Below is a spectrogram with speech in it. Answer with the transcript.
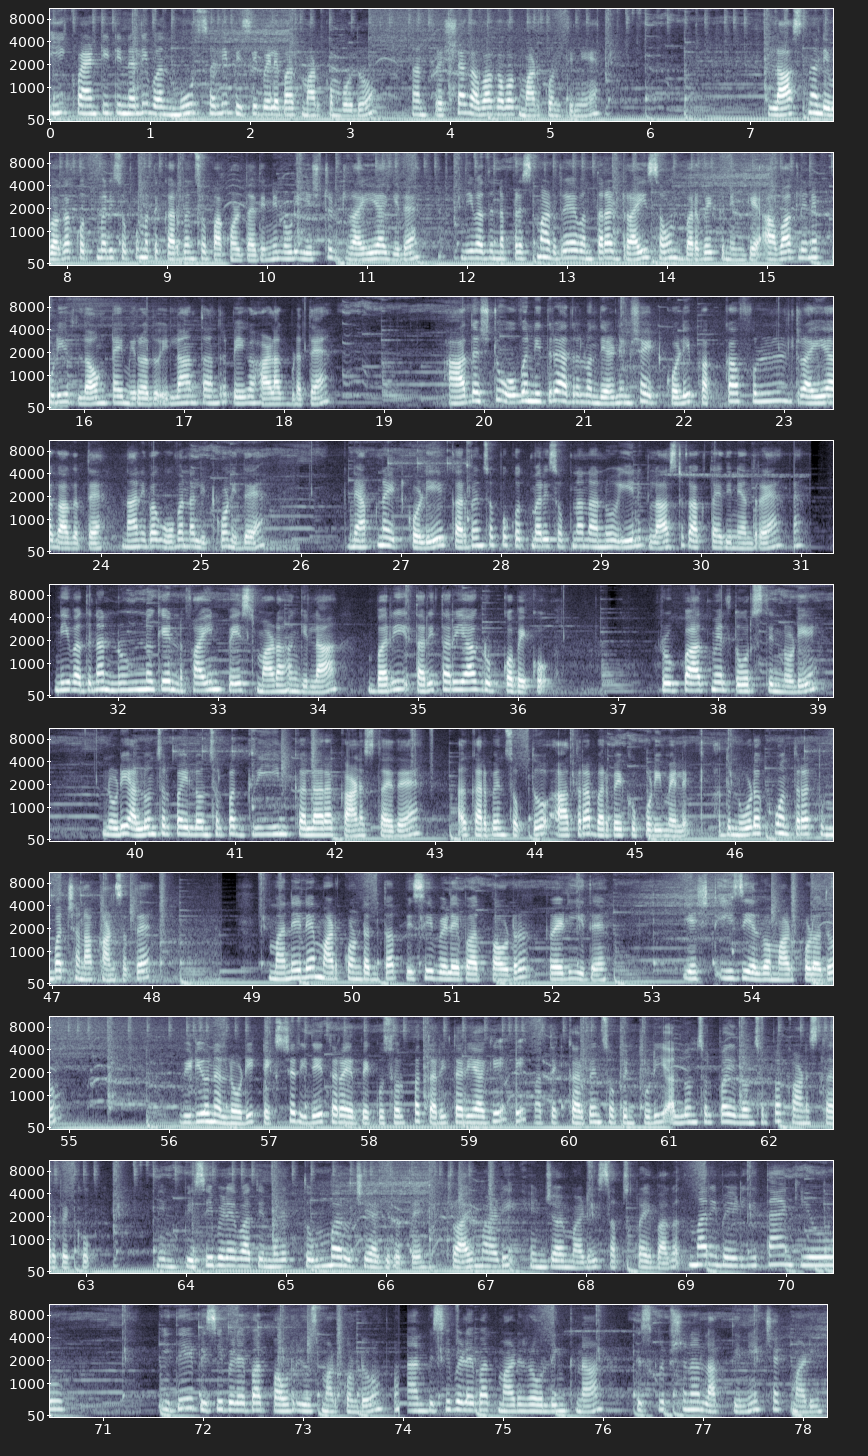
ಈ ಕ್ವಾಂಟಿಟಿನಲ್ಲಿ ಒಂದು ಮೂರು ಸಲ ಬಿಸಿಬೇಳೆಬಾತ್ ಮಾಡ್ಕೊಬೋದು. ನಾನು ಫ್ರೆಶ್ಶಾಗಿ ಅವಾಗವಾಗ ಮಾಡ್ಕೊತೀನಿ. ಲಾಸ್ಟ್ನಲ್ಲಿ ಇವಾಗ ಕೊತ್ತಂಬರಿ ಸೊಪ್ಪು ಮತ್ತು ಕರ್ಬೇವಿನ ಸೊಪ್ಪು ಹಾಕ್ಕೊಳ್ತಾ ಇದ್ದೀನಿ. ನೋಡಿ, ಎಷ್ಟು ಡ್ರೈ ಆಗಿದೆ. ನೀವು ಅದನ್ನು ಪ್ರೆಸ್ ಮಾಡಿದ್ರೆ ಒಂಥರ ಡ್ರೈ ಸೌಂಡ್ ಬರಬೇಕು ನಿಮಗೆ. ಆವಾಗಲೇ ಪುಡಿ ಲಾಂಗ್ ಟೈಮ್ ಇರೋದು. ಇಲ್ಲ ಅಂತ ಅಂದರೆ ಬೇಗ ಹಾಳಾಗ್ಬಿಡುತ್ತೆ. ಆದಷ್ಟು ಓವನ್ ಇದ್ದರೆ ಅದರಲ್ಲಿ ಒಂದು ಎರಡು ನಿಮಿಷ ಇಟ್ಕೊಳ್ಳಿ. ಪಕ್ಕ ಫುಲ್ ಡ್ರೈ ಆಗುತ್ತೆ ನಾನಿವಾಗ ಓವನಲ್ಲಿ ಇಟ್ಕೊಂಡಿದ್ದೆ. ಜ್ಞಾಪನ ಇಟ್ಕೊಳ್ಳಿ. ಕರ್ಬೇವಿನ ಸೊಪ್ಪು, ಕೊತ್ತಂಬರಿ ಸೊಪ್ಪನ್ನ ನಾನು ಏನಕ್ಕೆ ಲಾಸ್ಟಿಗೆ ಹಾಕ್ತಾಯಿದ್ದೀನಿ ಅಂದರೆ, ನೀವು ಅದನ್ನು ನುಣ್ಣಗೆ ಫೈನ್ ಪೇಸ್ಟ್ ಮಾಡೋ ಹಾಗಿಲ್ಲ. ಬರೀ ತರಿತರಿಯಾಗಿ ರುಬ್ಕೋಬೇಕು. ರುಬ್ಬಾದ್ಮೇಲೆ ತೋರಿಸ್ತೀನಿ ನೋಡಿ. ನೋಡಿ, ಅಲ್ಲೊಂದು ಸ್ವಲ್ಪ, ಇಲ್ಲೊಂದು ಸ್ವಲ್ಪ ಗ್ರೀನ್ ಕಲರಾಗಿ ಕಾಣಿಸ್ತಾ ಇದೆ. ಅದು ಕರ್ಬೇವಿನ ಸೊಪ್ಪು, ಆ ಥರ ಬರಬೇಕು ಪುಡಿ ಮೇಲೆ. ಅದು ನೋಡೋಕ್ಕೂ ಒಂಥರ ತುಂಬ ಚೆನ್ನಾಗಿ ಕಾಣಿಸುತ್ತೆ. ಮನೇಲೇ ಮಾಡ್ಕೊಂಡಂಥ ಬಿಸಿಬೇಳೆಬಾತ್ ಪೌಡ್ರ್ ರೆಡಿ ಇದೆ. ಎಷ್ಟು ಈಸಿ ಅಲ್ವಾ ಮಾಡ್ಕೊಳ್ಳೋದು. ವಿಡಿಯೋನಲ್ಲಿ ನೋಡಿ, ಟೆಕ್ಸ್ಚರ್ ಇದೇ ಥರ ಇರಬೇಕು. ಸ್ವಲ್ಪ ತರಿ ತರಿಯಾಗಿ ಮತ್ತು ಕರ್ಬೇವಿನ ಸೊಪ್ಪಿನ ಪುಡಿ ಅಲ್ಲೊಂದು ಸ್ವಲ್ಪ, ಇಲ್ಲೊಂದು ಸ್ವಲ್ಪ ಕಾಣಿಸ್ತಾ ಇರಬೇಕು. ನಿಮ್ಮ ಬಿಸಿಬೇಳೆಬಾತಿನ ಮೇಲೆ ತುಂಬ ರುಚಿಯಾಗಿರುತ್ತೆ. ಟ್ರೈ ಮಾಡಿ ಎಂಜಾಯ್ ಮಾಡಿ ಸಬ್ಸ್ಕ್ರೈಬ್ ಆಗೋದು ಮರಿಬೇಡಿ. ಥ್ಯಾಂಕ್ ಯು ಇದೇ ಬಿಸಿಬೇಳೆಬಾತ್ ಪೌಡ್ರ್ ಯೂಸ್ ಮಾಡಿಕೊಂಡು, ನಾನು ಬಿಸಿಬೇಳೆಬಾತ್ ಮಾಡಿರೋ ಲಿಂಕ್ನ ಡಿಸ್ಕ್ರಿಪ್ಷನಲ್ಲಿ ಹಾಕ್ತೀನಿ. ಚೆಕ್ ಮಾಡಿ.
